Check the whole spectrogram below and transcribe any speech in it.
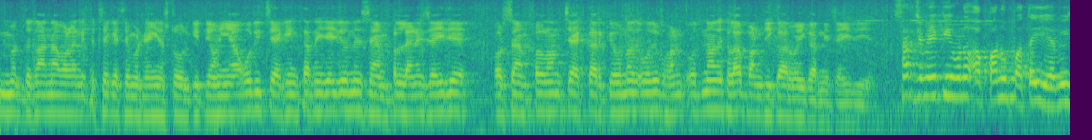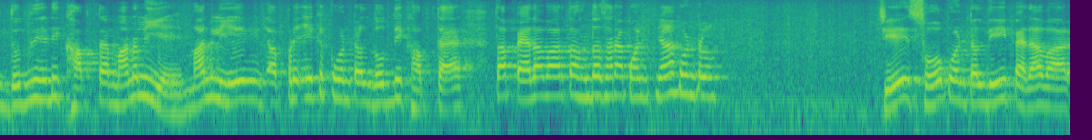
ਮ- ਦੁਕਾਨਾਂ ਵਾਲਿਆਂ ਨੇ ਕਿੱਥੇ ਕਿੱਥੇ ਮਠਿਆਈਆਂ ਸਟੋਰ ਕੀਤੀਆਂ ਹੋਈਆਂ, ਉਹਦੀ ਚੈਕਿੰਗ ਕਰਨੀ ਚਾਹੀਦੀ, ਉਹਨੇ ਸੈਂਪਲ ਲੈਣੇ ਚਾਹੀਦੇ ਔਰ ਸੈਂਪਲ ਨੂੰ ਚੈੱਕ ਕਰਕੇ ਉਹਨਾਂ ਦੇ ਉਹਦੇ ਬਣ- ਉਹਨਾਂ ਦੇ ਖਿਲਾਫ ਬਣਦੀ ਕਾਰਵਾਈ ਕਰਨੀ ਚਾਹੀਦੀ ਹੈ। ਸਰ ਜਿਵੇਂ ਕਿ ਹੁਣ ਆਪਾਂ ਨੂੰ ਪਤਾ ਹੀ ਹੈ ਵੀ ਦੁੱਧ ਦੀ ਜਿਹੜੀ ਖਪਤ ਹੈ, ਮੰਨ ਲਈਏ ਮੰਨ ਲਈਏ ਵੀ ਆਪਣੇ 1 ਕੁਇੰਟਲ ਦੁੱਧ ਦੀ ਖਪਤ ਹੈ, ਤਾਂ ਪੈਦਾਵਾਰ ਤਾਂ ਹੁੰਦਾ ਸਾਰਾ 50 ਕੁਇੰਟਲ। ਜੇ 100 ਕੁਇੰਟਲ ਦੀ ਪੈਦਾਵਾਰ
